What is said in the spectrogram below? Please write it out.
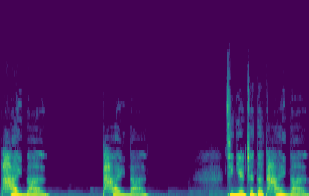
太难，太难，今年真的太难。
